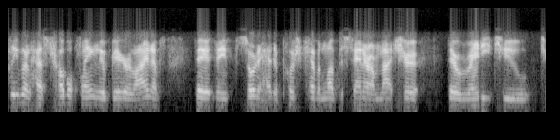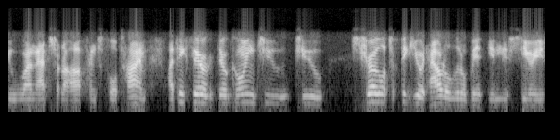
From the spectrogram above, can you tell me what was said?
Cleveland has trouble playing their bigger lineups. They they sort of had to push Kevin Love to center. I'm not sure they're ready to to run that sort of offense full time. I think they're they're going to to struggle to figure it out a little bit in this series.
